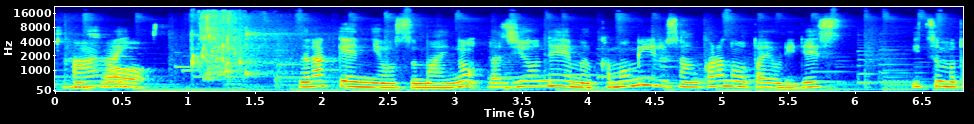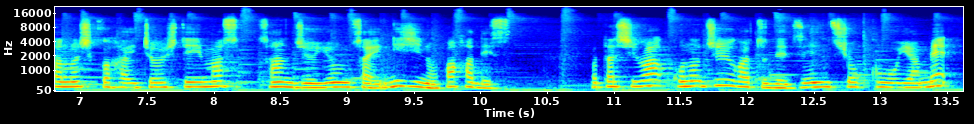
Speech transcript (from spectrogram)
きましょう、は奈良県にお住まいのラジオネームカモミールさんからのお便りです。いつも楽しく拝聴しています。34歳2児の母です。私はこの10月で前職を辞め、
